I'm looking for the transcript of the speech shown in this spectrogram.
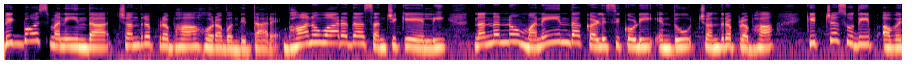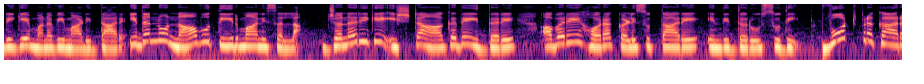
ಬಿಗ್ ಬಾಸ್ ಮನೆಯಿಂದ ಚಂದ್ರಪ್ರಭಾ ಹೊರಬಂದಿದ್ದಾರೆ. ಭಾನುವಾರದ ಸಂಚಿಕೆಯಲ್ಲಿ ನನ್ನನ್ನು ಮನೆಯಿಂದ ಕಳಿಸಿಕೊಡಿ ಎಂದು ಚಂದ್ರಪ್ರಭಾ ಕಿಚ್ಚ ಸುದೀಪ್ ಅವರಿಗೆ ಮನವಿ ಮಾಡಿದ್ದಾರೆ. ಇದನ್ನು ನಾವು ತೀರ್ಮಾನಿಸಲ್ಲ. ಜನರಿಗೆ ಇಷ್ಟ ಆಗದೇ ಇದ್ದರೆ ಅವರೇ ಹೊರ ಕಳಿಸುತ್ತಾರೆ ಎಂದಿದ್ದರು ಸುದೀಪ್. ವೋಟ್ ಪ್ರಕಾರ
